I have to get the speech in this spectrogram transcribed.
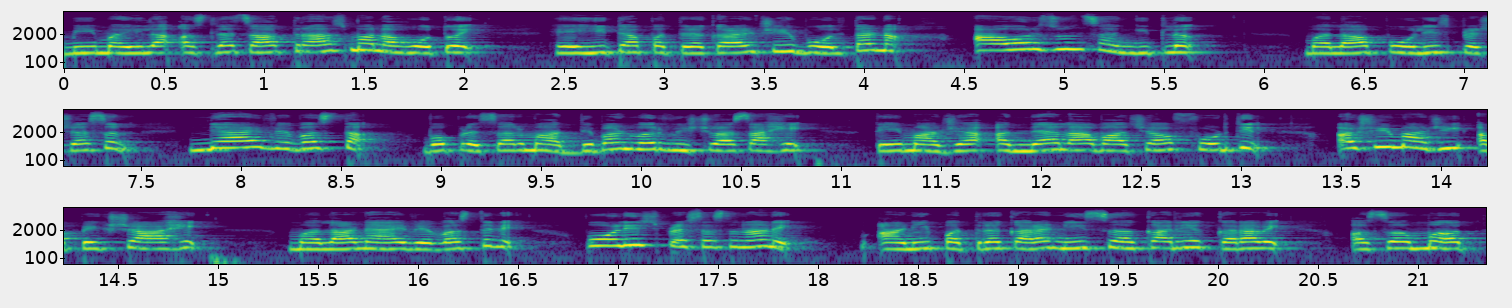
मी महिला असल्याचा त्रास मला होतोय. हेही त्या पत्रकारांशी बोलताना आवर्जून सांगितलं. मला पोलीस प्रशासन न्याय व्यवस्था व प्रसार माध्यमांवर विश्वास आहे. ते माझ्या अन्यायाला वाचा फोडतील अशी माझी अपेक्षा आहे. मला न्याय व्यवस्थेने पोलीस प्रशासनाने आणि पत्रकारांनी सहकार्य करावे असं मत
